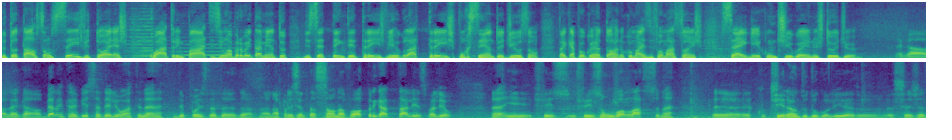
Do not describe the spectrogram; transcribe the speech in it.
No total, são 6 vitórias, 4 empates e um aproveitamento de 73,3%. Edilson, daqui a pouco eu retorno com mais informações. Segue contigo aí no estúdio. Legal, legal. Bela entrevista dele ontem, né? Depois da, da, da na apresentação, na volta. Obrigado, Thales. Valeu né? e fez, fez um golaço, né? É, tirando do goleiro, ou seja,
